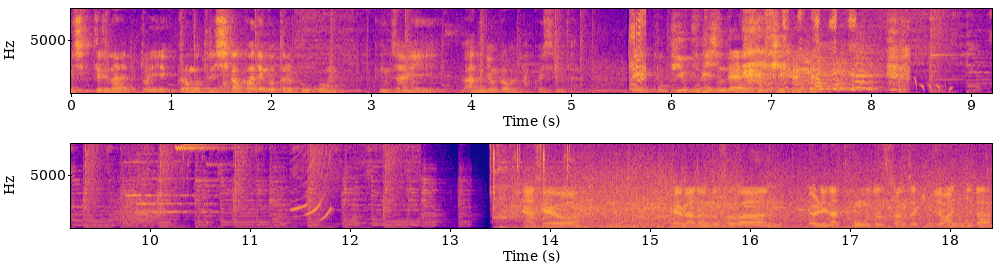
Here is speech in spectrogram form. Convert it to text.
공식들이나 또 이- 그런 것들이 시각화된 것들을 보고 굉장히 많은 영감을 받고 있습니다. 되게 뭐 비웃고 계신데 안녕하세요. 별마당 도서관 열린 아트 공모전 수상자 김정환입니다.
